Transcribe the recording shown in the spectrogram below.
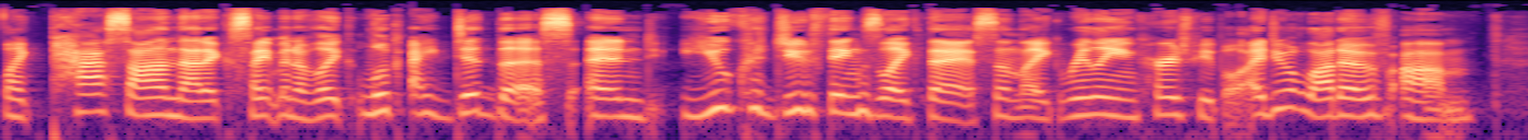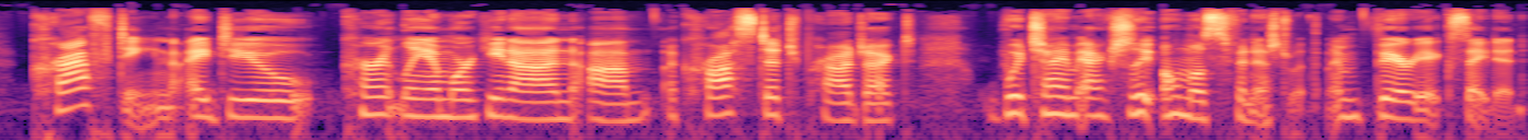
like pass on that excitement of like look I did this and you could do things like this and like really encourage people. I do a lot of um crafting. I do currently I'm working on um, a cross stitch project which I'm actually almost finished with. I'm very excited.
